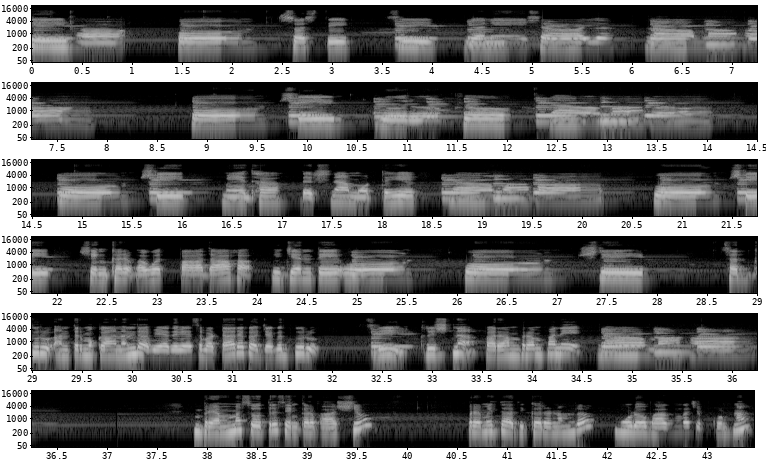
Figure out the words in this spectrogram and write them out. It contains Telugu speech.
శ్రీహ ఓం స్వస్తి శ్రీ గణేశాయ నమః ఓం శ్రీ గురుభ్యో నమః ఓం శ్రీ మేధా దక్షిణామూర్తయే నమః ఓం శ్రీ శంకర భగవత్పాదాः విజయంతే ఓం ఓం శ్రీ సద్గురు అంతర్ముఖానంద వేదవ్యాస భట్టారక జగద్గురు శ్రీ కృష్ణ పరంబ్రహ్మనే బ్రహ్మ బ్రహ్మసూత్ర శంకర భాష్యం ప్రమిత అధికరణంలో మూడో భాగంగా చెప్పుకుంటున్నాం.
